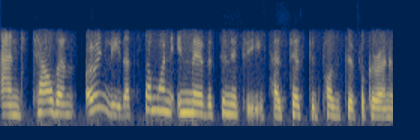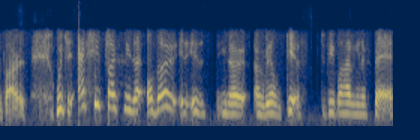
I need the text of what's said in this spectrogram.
and tell them only that someone in their vicinity has tested positive for coronavirus, which actually strikes me that although it is, you know, a real gift to people having an affair,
